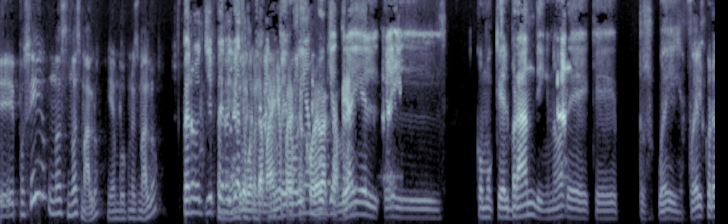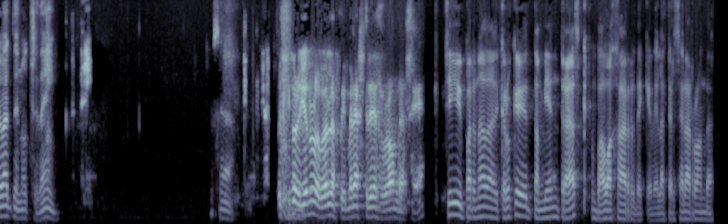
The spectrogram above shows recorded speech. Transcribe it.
Eh, pues sí, no es, no es malo, Ian Book no es malo. Pero, pero ya, pero Ian Book ya trae el, el, como que el branding, ¿no? De que, pues, güey, fue el coreback de Notre Dame. O sea. Sí, pero yo no lo veo en las primeras tres rondas, ¿eh? Sí, para nada. Creo que también Trask va a bajar de que de la tercera ronda.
